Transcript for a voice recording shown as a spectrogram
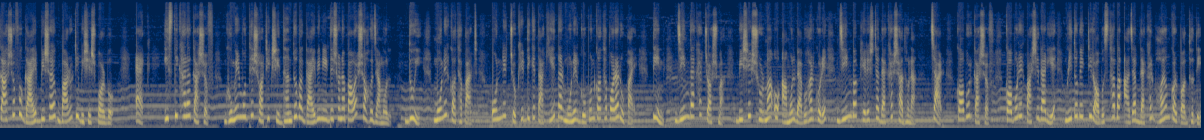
কাশফ ও গায়েব বিষয়ক বারোটি বিশেষ পর্ব। এক ইস্তিখারা কাশফ, ঘুমের মধ্যে সঠিক সিদ্ধান্ত বা গায়েবী নির্দেশনা পাওয়ার সহজ আমল। দুই, মনের কথা পাঠ, অন্যের চোখের দিকে তাকিয়ে তার মনের গোপন কথা পড়ার উপায়। তিন, জিন দেখার চশমা, বিশেষ সুরমা ও আমল ব্যবহার করে জিন বা ফেরেস্টা দেখার সাধনা। চার, কবর কাশফ, কবরের পাশে দাঁড়িয়ে মৃত ব্যক্তির অবস্থা বা আজাব দেখার ভয়ঙ্কর পদ্ধতি।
